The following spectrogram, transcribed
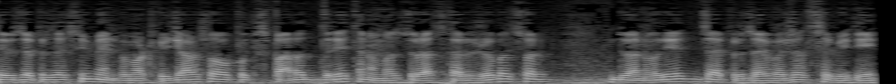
د یو ځای پر ځای شوي مین په مټ ویجاړ شو او پکې سپاره درې تنه مزدور عسکر ژوبل شول دوه نور یې ځای پر ځای وژل شوي دي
